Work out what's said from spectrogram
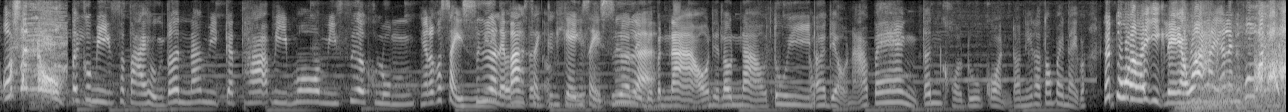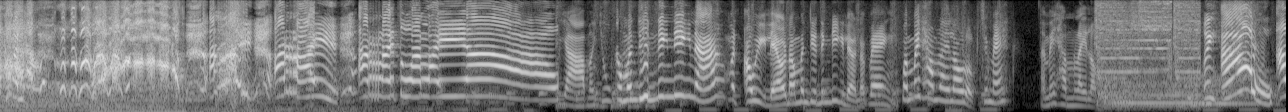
โอ้สนุกเติ้ลก็มีสไตล์ของเติ้ลนะ มีกระทะ มีหม้อ มีเสื้อคลุม งั้นเราก็ใส่เสื้อเลยป่ะติ้ใส่โกางเกงโคใส่เสื้อเลยเดี๋ยวมันหนาว เดี๋ยวเราหนาวตุยเออเดี๋ยวนะแป้ง เติ้ลขอดูก่อน ตอนนี้เราต้องไปไหนบ้างแล้วตัวอะไรอีกแล้วอะอะไรอะไรโอ้ยอะไร อะไร อะไรตัวอะไรอะอย่ามายุ่งแต่มันยืนนิ่งๆนะ มันเอาอีกแล้วนะ มันยืนนิ่งๆอีกแล้วนะแป้ง มันไม่ทำอะไรเราหรอกใช่ไหมมันไม่ทำอะไรหรอก อ้าวเอา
